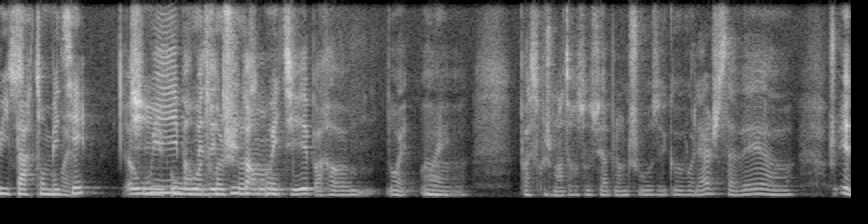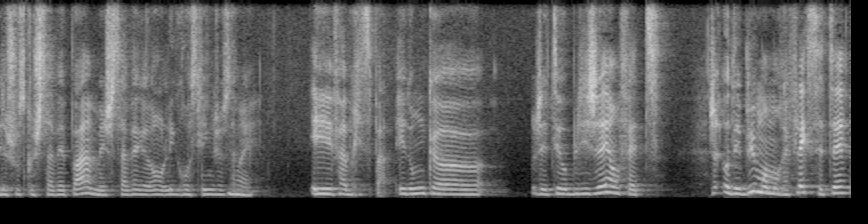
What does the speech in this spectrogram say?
Oui, par ton métier. Euh, oui, par mes études, par mon métier, par euh, ouais, euh, parce que je m'intéresse aussi à plein de choses et que voilà, je savais. Il y a des choses que je savais pas, mais je savais les grosses lignes, je savais. Et Fabrice pas. Et donc j'étais obligée en fait. Au début, moi, mon réflexe c'était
